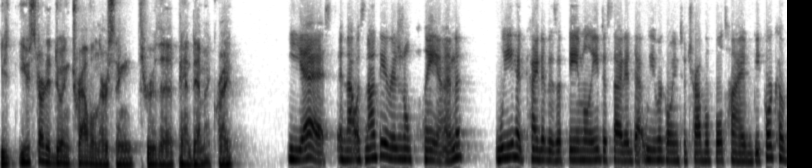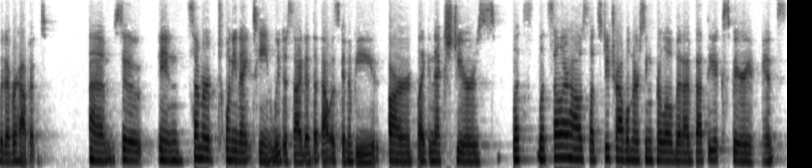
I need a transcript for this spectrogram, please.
You you started doing travel nursing through the pandemic, right? Yes, and that was not the original plan. We had kind of as a family decided that we were going to travel full time before COVID ever happened. Um, so in summer of 2019, we decided that that was going to be our like next year's. Let's let's sell our house. Let's do travel nursing for a little bit. I've got the experience.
